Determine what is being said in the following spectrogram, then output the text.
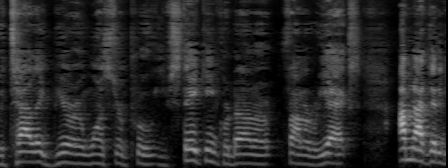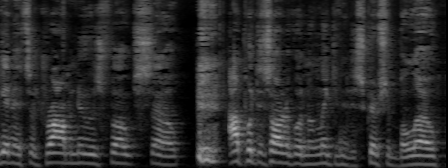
Vitalik Buterin wants to improve ETH staking. Cardano founder reacts. I'm not going to get into drama news, folks, so I'll put this article in the link in the description below.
